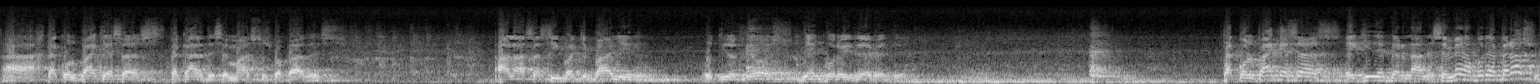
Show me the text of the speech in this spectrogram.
Αχ τα κολπάκια σας τα κάνετε σε εμάς τους παπάδες. Αλλά σας είπα και πάλι ότι ο Θεός δεν κοροϊδεύεται τα κολπάκια σας εκεί δεν περνάνε. Σε μένα μπορεί να περάσουν.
